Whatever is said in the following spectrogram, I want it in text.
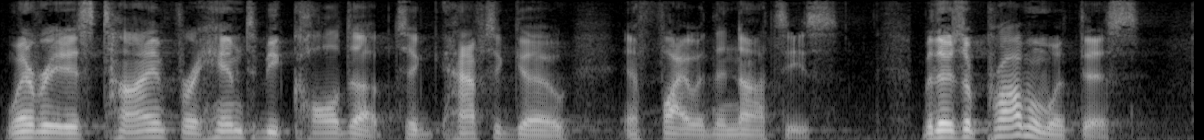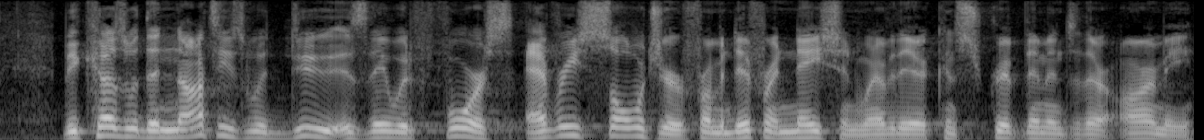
whenever it is time for him to be called up to have to go and fight with the Nazis. But there's a problem with this. Because what the Nazis would do is they would force every soldier from a different nation, whenever they would conscript them into their army,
